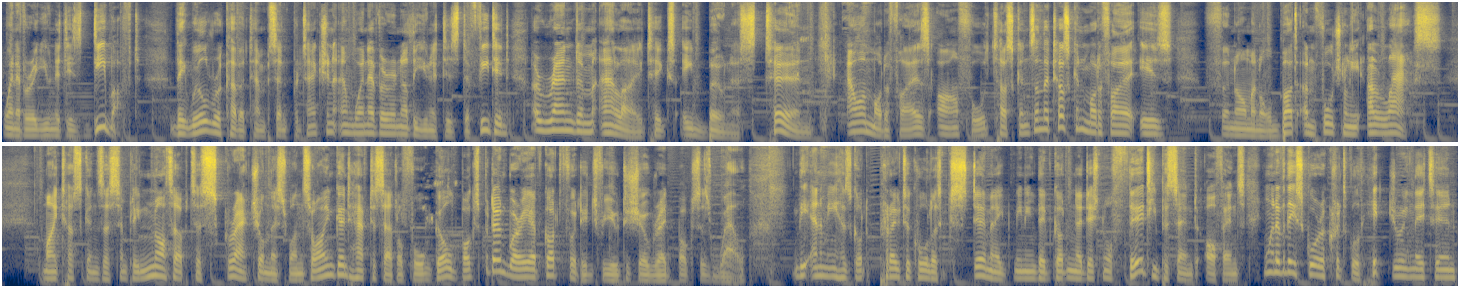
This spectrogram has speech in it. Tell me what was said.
Whenever a unit is debuffed, they will recover 10% protection, and whenever another unit is defeated, a random ally takes a bonus turn. Our modifiers are for Tuskens, and the Tusken modifier is phenomenal, but unfortunately, alas, my Tuskens are simply not up to scratch on this one, so I'm going to have to settle for Gold Box, but don't worry, I've got footage for you to show Red Box as well. The enemy has got Protocol Exterminate, meaning they've got an additional 30% offense, and whenever they score a critical hit during their turn,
